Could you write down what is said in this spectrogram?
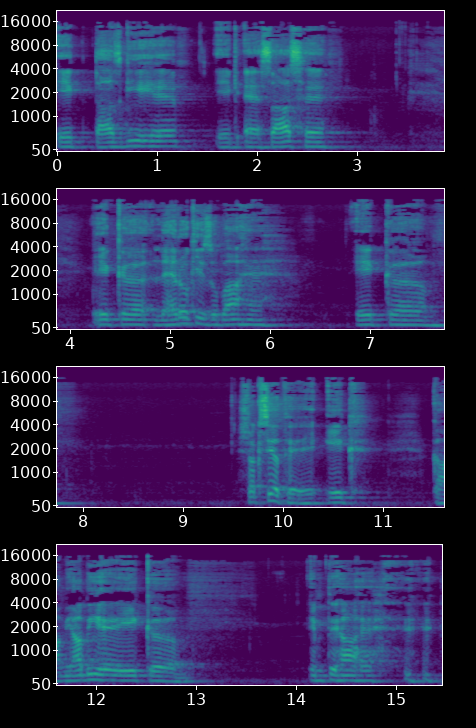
एक ताजगी है, एक एहसास है। एक लहरों की ज़ुबा है, एक शख्सियत है, एक कामयाबी है, एक इम्तिहान है,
